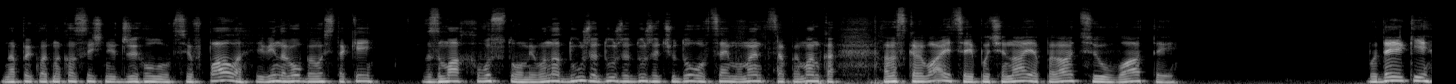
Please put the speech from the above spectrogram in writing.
наприклад, на класичній джиголовці впала, і він робить ось такий взмах хвостом. І вона дуже-дуже-дуже чудово в цей момент ця приманка розкривається і починає працювати. Бо деякі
